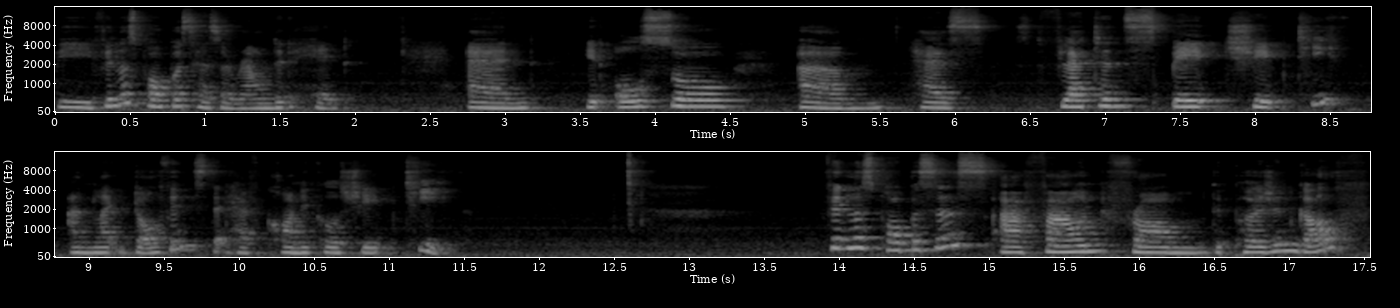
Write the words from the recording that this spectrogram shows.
the finless porpoise has a rounded head. And it also um, has flattened spade-shaped teeth, unlike dolphins that have conical shaped teeth. Finless porpoises are found from the Persian Gulf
